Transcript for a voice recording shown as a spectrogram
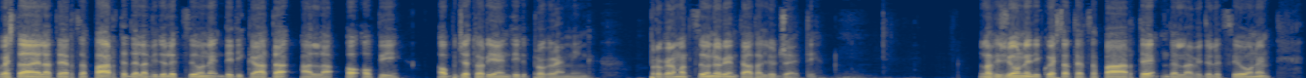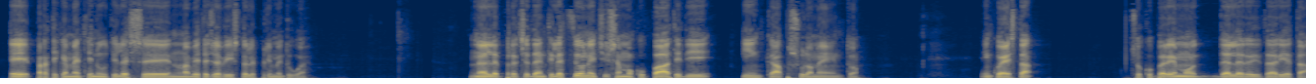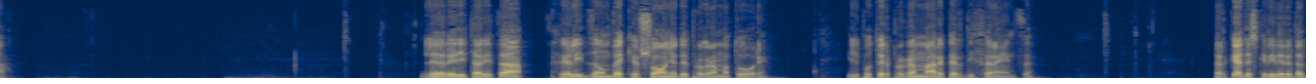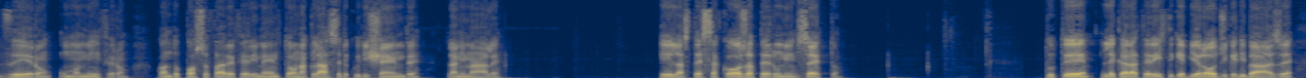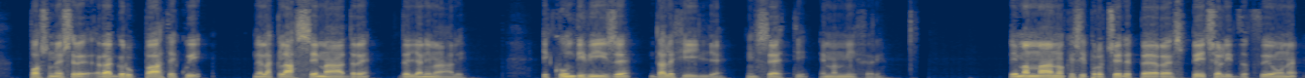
Questa è la terza parte della videolezione dedicata alla OOP, Object Oriented Programming, programmazione orientata agli oggetti. La visione di questa terza parte della videolezione è praticamente inutile se non avete già visto le prime due. Nelle precedenti lezioni ci siamo occupati di incapsulamento. In questa ci occuperemo dell'ereditarietà. L'ereditarietà realizza un vecchio sogno dei programmatori, il poter programmare per differenze. Perché descrivere da zero un mammifero quando posso fare riferimento a una classe da cui discende l'animale? E la stessa cosa per un insetto. Tutte le caratteristiche biologiche di base possono essere raggruppate qui, nella classe madre degli animali, e condivise dalle figlie, insetti e mammiferi. E man mano che si procede per specializzazione,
